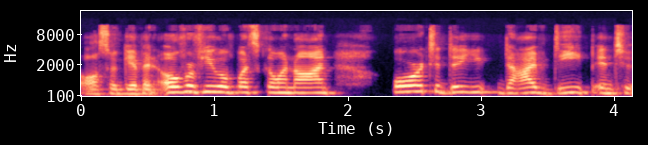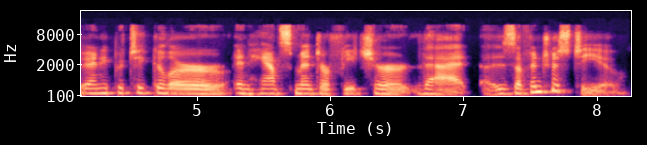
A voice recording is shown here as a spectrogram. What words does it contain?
also give an overview of what's going on or to d- dive deep into any particular enhancement or feature that is of interest to you.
